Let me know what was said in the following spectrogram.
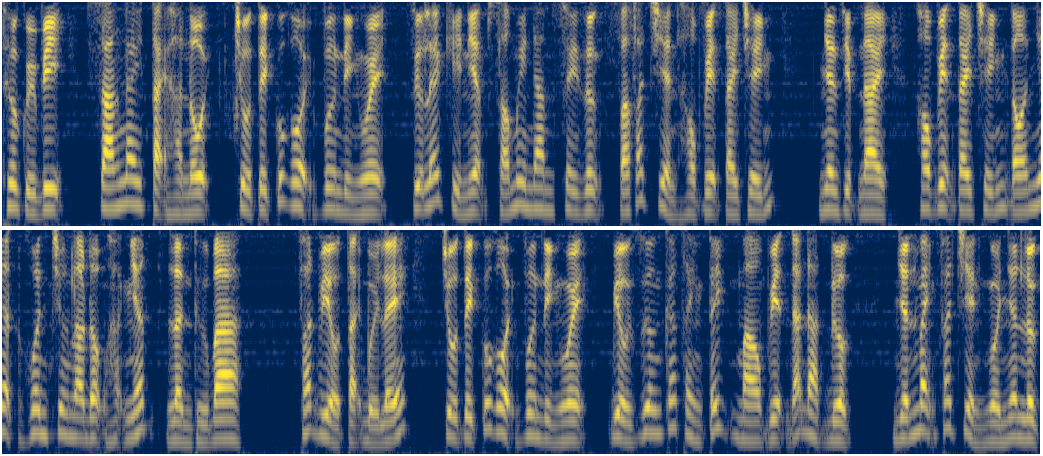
Thưa quý vị, sáng nay tại Hà Nội, Chủ tịch Quốc hội Vương Đình Huệ dự lễ kỷ niệm 60 năm xây dựng và phát triển Học viện Tài chính. Nhân dịp này, Học viện Tài chính đón nhận huân chương lao động hạng nhất lần thứ ba. Phát biểu tại buổi lễ, Chủ tịch Quốc hội Vương Đình Huệ biểu dương các thành tích mà học viện đã đạt được, nhấn mạnh phát triển nguồn nhân lực,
